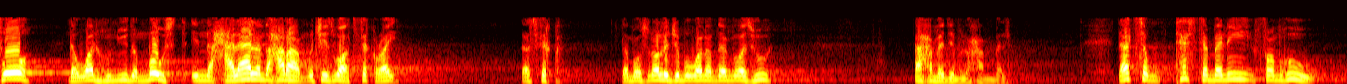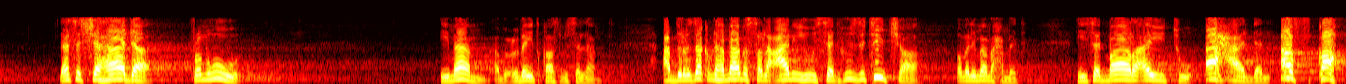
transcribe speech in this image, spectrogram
four, the one who knew the most in the halal and the haram, which is what? Fiqh, right? That's fiqh. The most knowledgeable one of them was who? Ahmed ibn Hanbal. That's a testimony from who? That's a shahada from who? Imam Abu Ubaid Qasim Salam. Abdul Razak ibn Hammam al-San'ani who said, who's the teacher of Imam Ahmed? He said, ما رأيت أحدا أفقه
